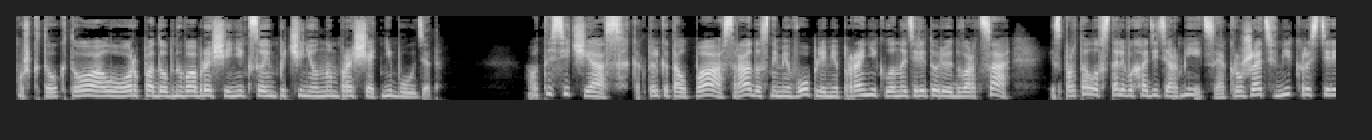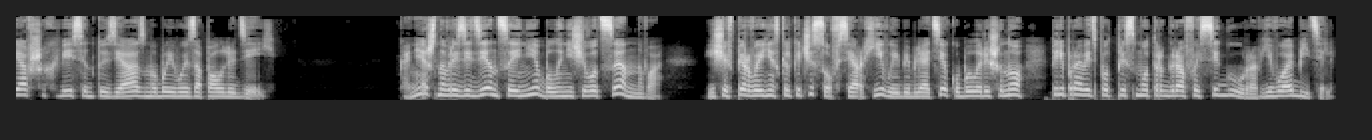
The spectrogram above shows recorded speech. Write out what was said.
Уж кто-кто, Алор подобного обращения к своим подчиненным прощать не будет. Вот и сейчас, как только толпа с радостными воплями проникла на территорию дворца, из порталов стали выходить армейцы и окружать вмиг растерявших весь энтузиазм и боевой запал людей. Конечно, в резиденции не было ничего ценного, еще в первые несколько часов все архивы и библиотеку было решено переправить под присмотр графа Сигура в его обитель.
